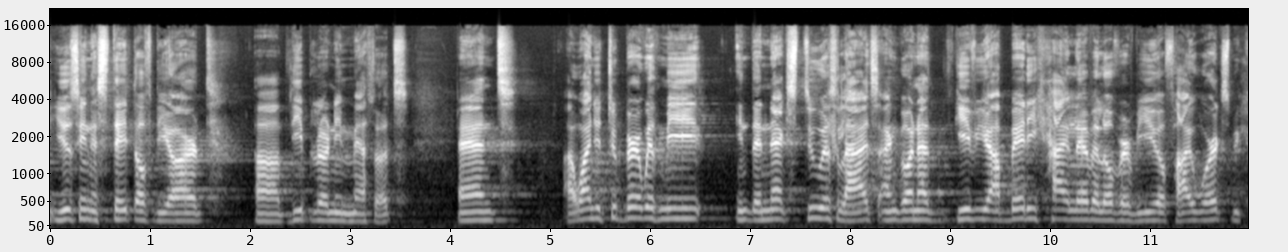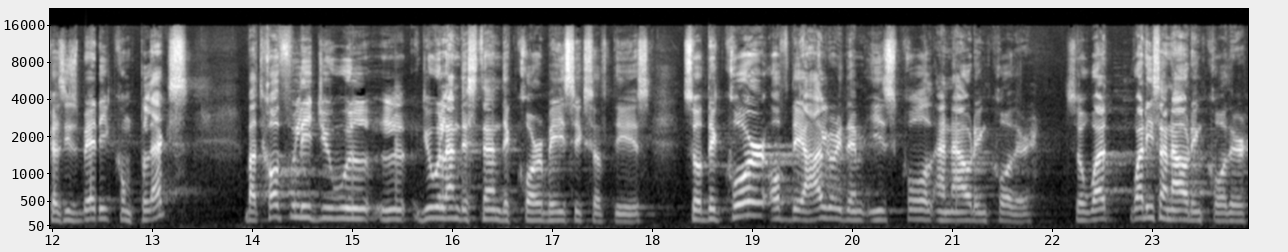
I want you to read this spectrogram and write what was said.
using a state-of-the-art uh, deep learning methods. And I want you to bear with me in the next two slides. I'm going to give you a very high-level overview of how it works because it's very complex but hopefully you will, you will understand the core basics of this. So the core of the algorithm is called an autoencoder. So what, what is an autoencoder?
